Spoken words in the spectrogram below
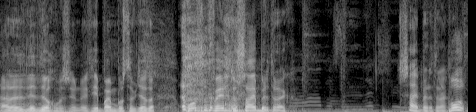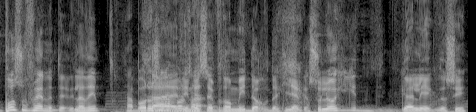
Αλλά δεν, δεν το έχουμε συνοηθεί. Πάμε πώς το πιάσαμε. Πώς σου φαίνεται το Cybertruck; Cybertruck. Πώς πώς σου φαίνεται; Δηλαδή, Θα μπορούσε θα να έδινες προστα... 70-80 χιλιάρικα. Σου λέω όχι για την καλή έκδοση.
